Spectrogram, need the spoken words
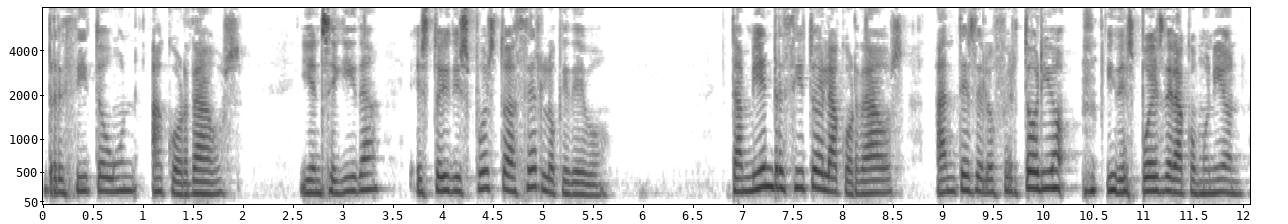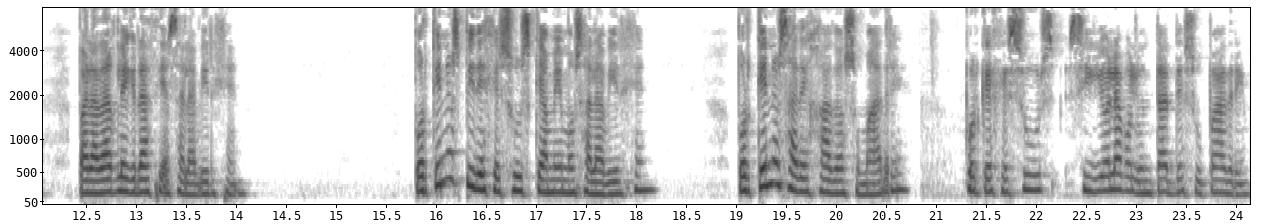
recito un acordaos y enseguida estoy dispuesto a hacer lo que debo. También recito el acordaos antes del ofertorio y después de la comunión para darle gracias a la Virgen. ¿Por qué nos pide Jesús que amemos a la Virgen? ¿Por qué nos ha dejado a su madre? Porque Jesús siguió la voluntad de su Padre,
